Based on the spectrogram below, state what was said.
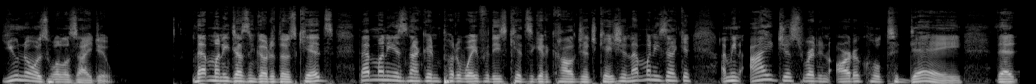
you know as well as I do that money doesn't go to those kids. That money is not getting put away for these kids to get a college education. That money's not getting. I mean, I just read an article today that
